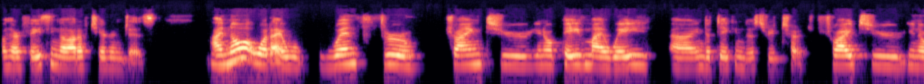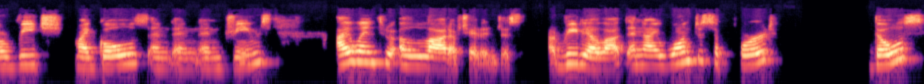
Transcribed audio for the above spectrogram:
but are facing a lot of challenges. I know what I went through trying to, you know, pave my way uh, in the tech industry, try, try to, you know, reach my goals and, and, and dreams. I went through a lot of challenges, uh, really a lot. And I want to support those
